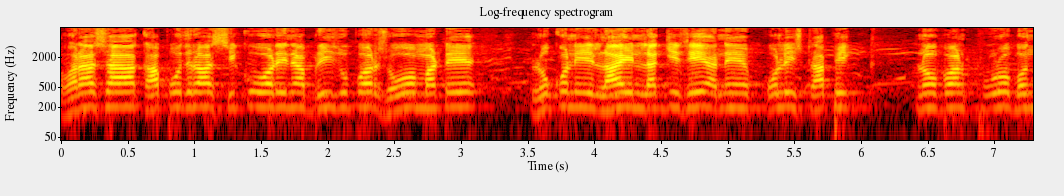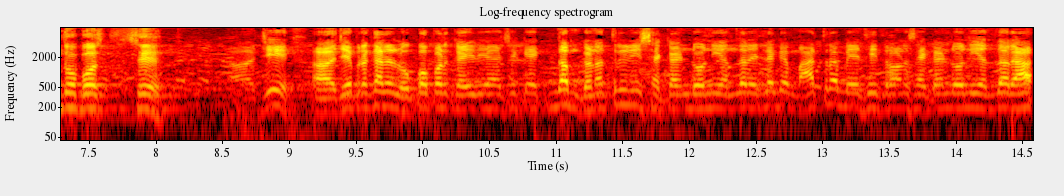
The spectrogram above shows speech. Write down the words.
Varachha Kapodara સિકુવાડીના બ્રિજ ઉપર જોવા માટે લોકોની લાઈન લાગી છે અને પોલીસ ટ્રાફિકનો પણ પૂરો બંદોબસ્ત છે. જી જે પ્રકારે લોકો પણ કહી રહ્યા છે કે એકદમ ગણતરીની સેકન્ડોની અંદર, એટલે કે માત્ર બેથી ત્રણ સેકન્ડોની અંદર આ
